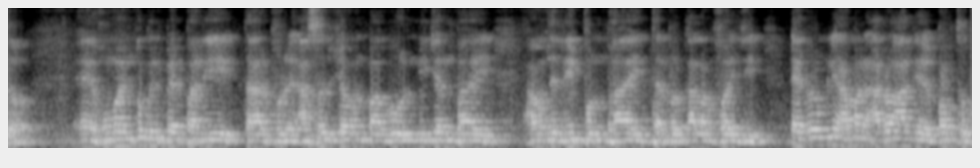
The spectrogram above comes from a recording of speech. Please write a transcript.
তো হুমায়ুন কবির ব্যাপারী, তারপরে আসাদুজ্জামান বাবুল মিজান ভাই, আমাদের রিপন ভাই, তারপর কালাম ফয়জি একরমলি আমার আরও আগে বক্তব্য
